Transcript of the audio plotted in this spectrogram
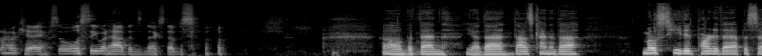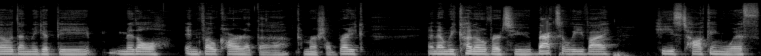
Okay, so we'll see what happens next episode. uh, but then, yeah, that that was kind of the most heated part of the episode. Then we get the middle info card at the commercial break, and then we cut over to back to Levi. He's talking with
